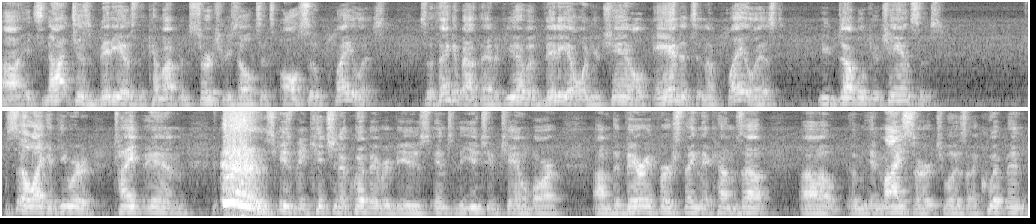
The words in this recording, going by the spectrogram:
uh, it's not just videos that come up in search results it's also playlists so think about that. If you have a video on your channel and it's in a playlist you doubled your chances. So like if you were to type in excuse me kitchen equipment reviews into the YouTube channel bar um, the very first thing that comes up uh, in my search was equipment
